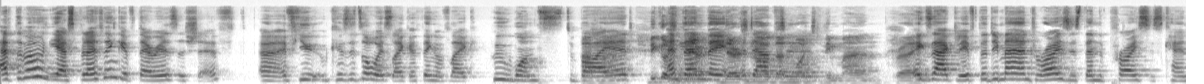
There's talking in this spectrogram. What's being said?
At the moment, yes, but I think if there is a shift, uh, if you because it's always like a thing of like who wants to buy Uh-huh. it. Because and then they there's not adapt that much demand, right? Exactly. If the demand rises, then the prices can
